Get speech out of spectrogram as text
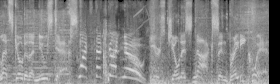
Let's go to the news desk. What's the good news? Here's Jonas Knox and Brady Quinn.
